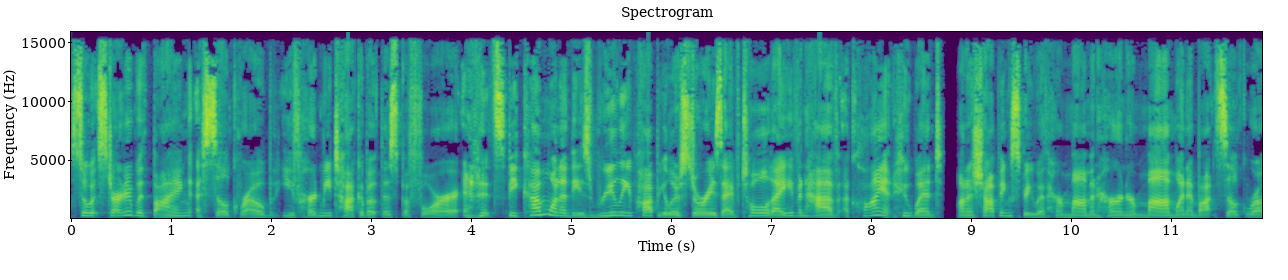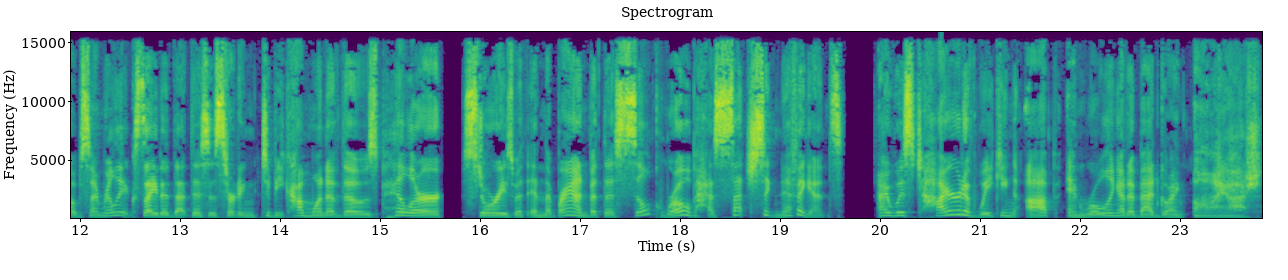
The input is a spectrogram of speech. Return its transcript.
So it started with buying a silk robe. You've heard me talk about this before, and it's become one of these really popular stories I've told. I even have a client who went on a shopping spree with her mom, and her and her mom went and bought silk robes. So I'm really excited that this is starting to become one of those pillar stories within the brand. But the silk robe has such significance. I was tired of waking up and rolling out of bed going, Oh my gosh,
